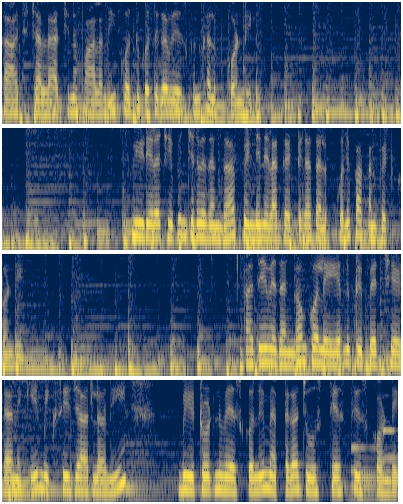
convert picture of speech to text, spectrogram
కాచి చల్లార్చిన పాలని కొద్ది కొద్దిగా వేసుకుని కలుపుకోండి. వీడియోలో చూపించిన విధంగా పిండిని ఇలా గట్టిగా కలుపుకొని పక్కన పెట్టుకోండి. అదే విధంగా ఇంకో లేయర్ని ప్రిపేర్ చేయడానికి మిక్సీ జార్లోని బీట్రూట్ని వేసుకొని మెత్తగా జ్యూస్ చేసి తీసుకోండి.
